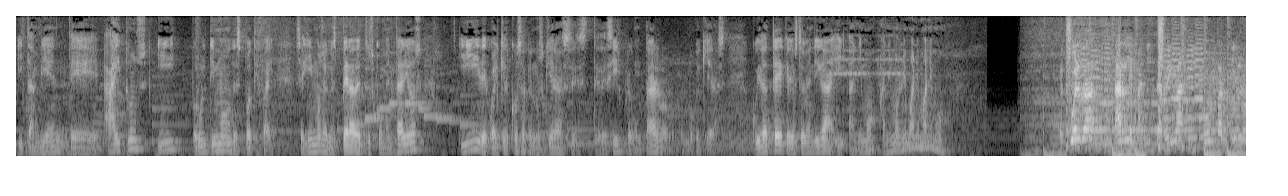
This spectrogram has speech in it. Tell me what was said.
y también de iTunes y por último de Spotify. Seguimos en espera de tus comentarios y de cualquier cosa que nos quieras este, decir, preguntar o lo que quieras. Cuídate, que Dios te bendiga y ánimo, ánimo, ánimo, ánimo, ánimo. Recuerda darle manita arriba y compartirlo.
